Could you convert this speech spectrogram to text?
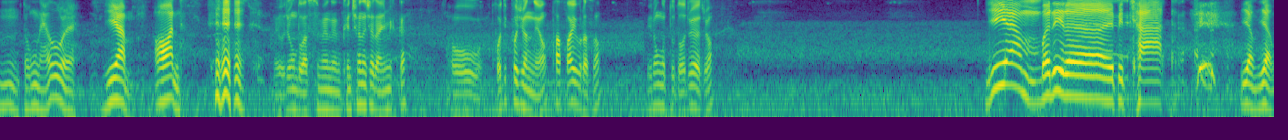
음, 동네울. 예, 온. 요 정도 왔으면 괜찮은 샷 아닙니까? 오 버디 퍼시였네요 파5라서 이런 것도 넣어줘야죠. เยี่ยมเบอร์ดี้เลยปิดฉาก เยี่ยมเยี่ยม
